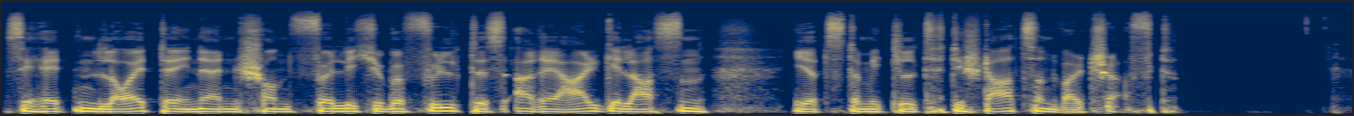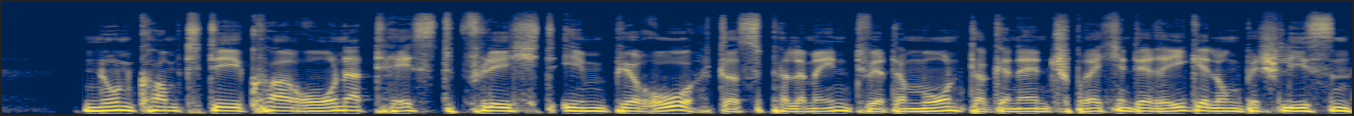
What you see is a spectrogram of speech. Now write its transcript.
Sie hätten Leute in ein schon völlig überfülltes Areal gelassen. Jetzt ermittelt die Staatsanwaltschaft. Nun kommt die Corona-Testpflicht im Büro. Das Parlament wird am Montag eine entsprechende Regelung beschließen.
